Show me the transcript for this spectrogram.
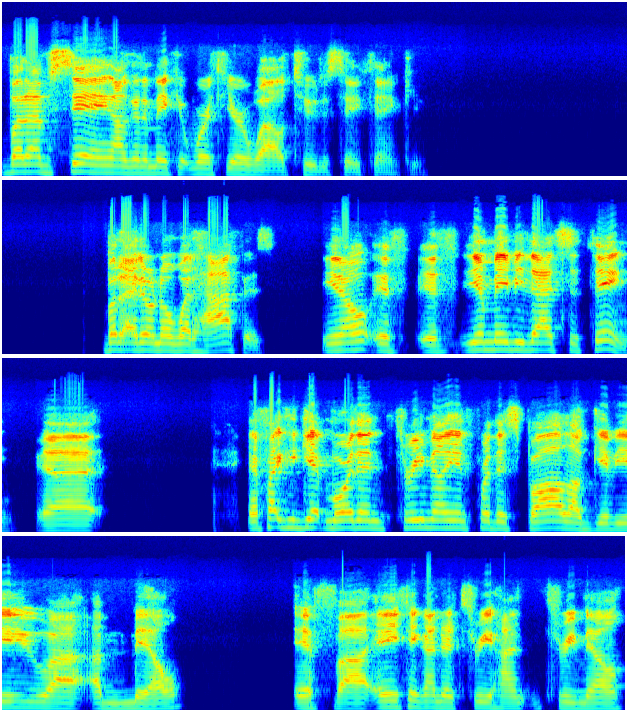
but I'm saying I'm going to make it worth your while too to say thank you. But I don't know what half is. You know, if if you know, maybe that's the thing. Uh, if I could get more than three million for this ball, I'll give you uh, a mill. If uh, anything under three hundred three mil,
